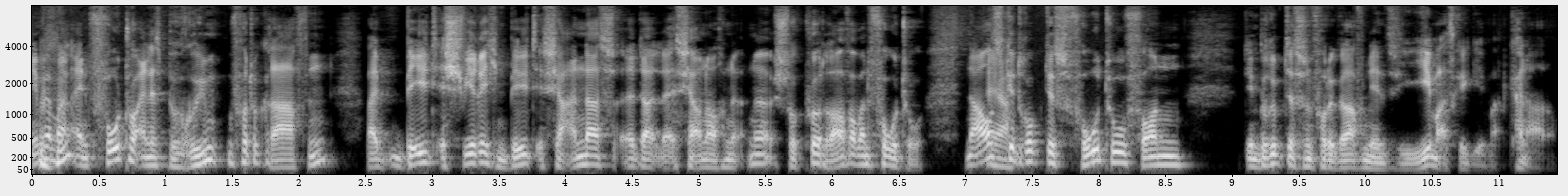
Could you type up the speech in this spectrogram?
Nehmen wir Mhm. mal ein Foto eines berühmten Fotografen, weil ein Bild ist schwierig, ein Bild ist ja anders, äh, da, ist ja auch noch eine, eine Struktur drauf, aber ein Foto. Ein ausgedrucktes Foto von dem berühmtesten Fotografen, den es jemals gegeben hat, keine Ahnung.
